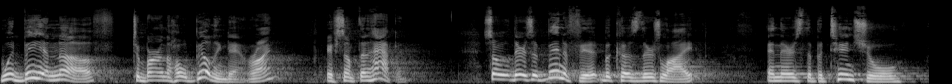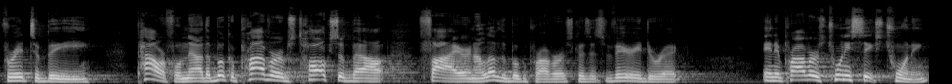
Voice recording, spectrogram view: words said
would be enough to burn the whole building down, right? If something happened. So there's a benefit because there's light, and there's the potential for it to be powerful. Now, the book of Proverbs talks about fire, and I love the book of Proverbs because it's very direct. And in Proverbs 26 20,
